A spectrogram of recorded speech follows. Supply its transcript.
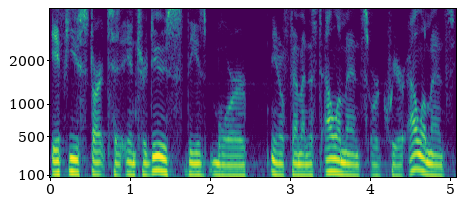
if you start to introduce these more you know feminist elements or queer elements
